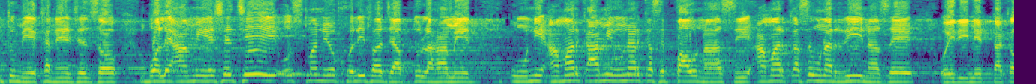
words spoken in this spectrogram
তুমি এখানে এসেছ? বলে, আমি এসেছি ওসমানীয় খলিফা যে আব্দুল হামিদ। উনি আমার আমি উনার কাছে পাওনা আছি, আমার কাছে উনার ঋণ আছে। ওই ঋণের টাকা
